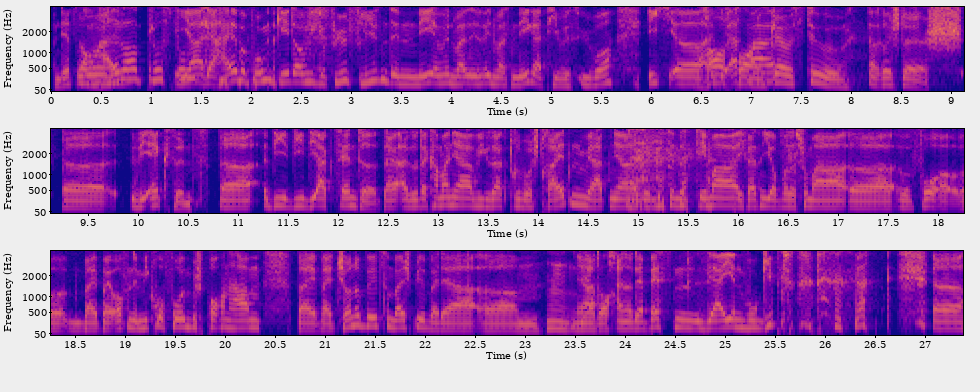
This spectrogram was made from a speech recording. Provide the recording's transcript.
Und jetzt noch ein halber Pluspunkt? Ja, der halbe Punkt geht irgendwie gefühlt fließend in, ne in, in was Negatives über. Ich, äh, also erstmal goes to. Richtig. Äh, the accents. Äh, die, die, die Akzente. Da, also da kann man ja, wie gesagt, drüber streiten. Wir hatten ja so ein bisschen das Thema, ich weiß nicht, ob wir das schon mal äh, vor, äh, bei, bei offenem Mikrofon besprochen haben. Bei, bei Chernobyl zum Beispiel, bei der ähm, hm, ja, ja, doch. einer der besten Serien, wo gibt. äh,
